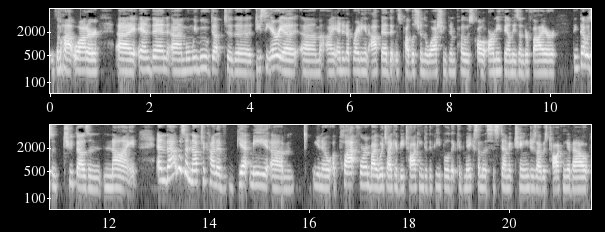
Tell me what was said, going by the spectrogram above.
in some hot water. Uh, and then um, when we moved up to the DC area, um, I ended up writing an op ed that was published in the Washington Post called Army Families Under Fire. I think that was in 2009. And that was enough to kind of get me, um, you know, a platform by which I could be talking to the people that could make some of the systemic changes I was talking about.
